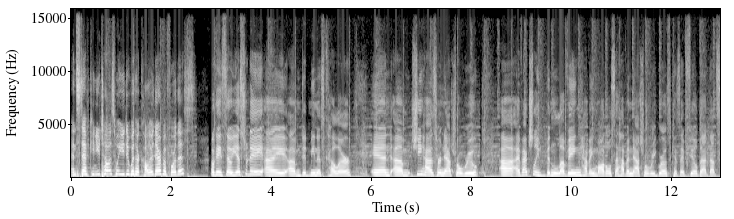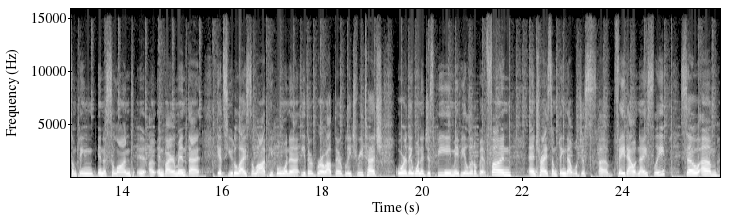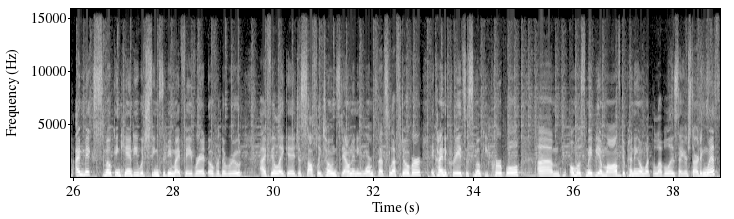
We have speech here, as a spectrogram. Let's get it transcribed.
And Steph, can you tell us what you did with her color there before this? Okay, so yesterday I um, did Mina's color, and um, she has her natural root. Uh, I've actually been loving having models that have a natural regrowth because I feel that that's something in a salon uh, environment that gets utilized a lot. People want to either grow out their bleach retouch or they want to just be maybe a little bit fun and try something that will just uh, fade out nicely. So um, I mix smoke and candy, which seems to be my favorite over the root. I feel like it just softly tones down any warmth that's left over. It kind of creates a smoky purple, um, almost maybe a mauve, depending on what the level is that you're starting with.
